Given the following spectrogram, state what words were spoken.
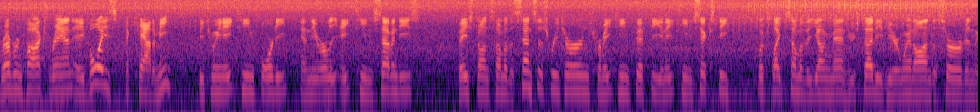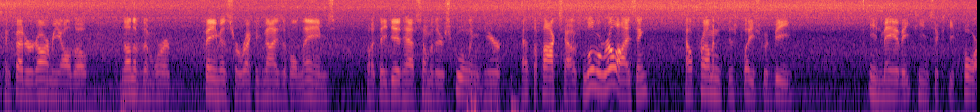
Reverend Fox ran a boys' academy between 1840 and the early 1870s. Based on some of the census returns from 1850 and 1860, looks like some of the young men who studied here went on to serve in the Confederate Army, although none of them were famous or recognizable names. But they did have some of their schooling here at the Fox House, little realizing how prominent this place would be in May of 1864.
